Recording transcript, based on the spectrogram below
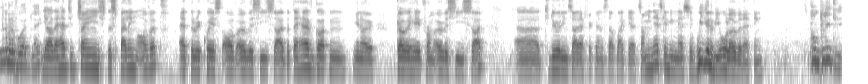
a little bit of wordplay yeah, they had to change the spelling of it at the request of overseas side, but they have gotten you know go ahead from overseas side uh, to do it in South Africa and stuff like that. So I mean that's gonna be massive. We're gonna be all over that thing. completely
